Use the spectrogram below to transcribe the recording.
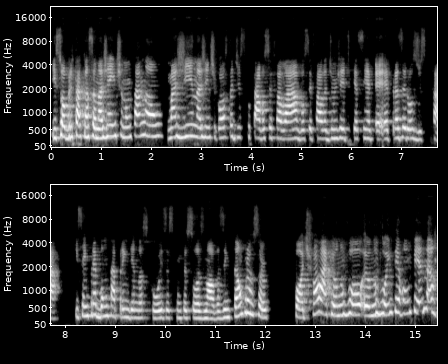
E sobre estar tá cansando a gente, não tá não. Imagina, a gente gosta de escutar você falar, você fala de um jeito que assim é, é, é prazeroso de escutar. E sempre é bom estar tá aprendendo as coisas com pessoas novas. Então, professor, pode falar que eu não vou, eu não vou interromper não.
